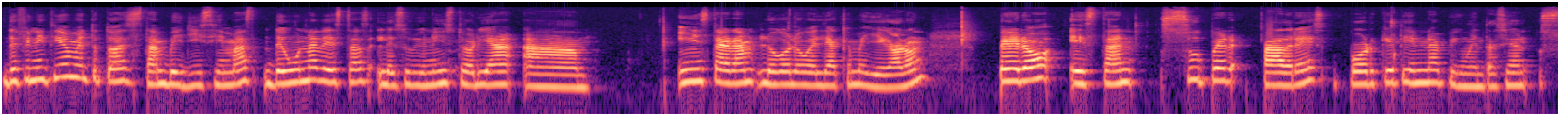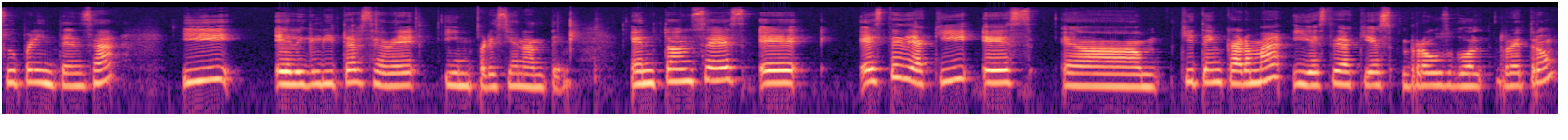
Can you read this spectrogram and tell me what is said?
Definitivamente todas están bellísimas. De una de estas le subí una historia a Instagram, luego luego el día que me llegaron. Pero están súper padres porque tienen una pigmentación súper intensa y el glitter se ve impresionante. Entonces, eh, este de aquí es um, Kitten Karma y este de aquí es Rose Gold Retro.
